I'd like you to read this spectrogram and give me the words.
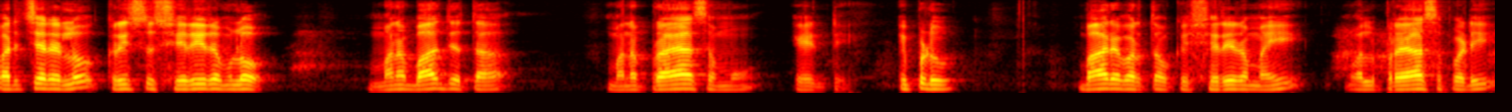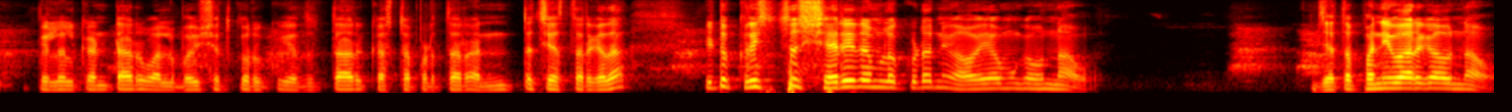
పరిచర్యలో క్రీస్తు శరీరంలో మన బాధ్యత మన ప్రయాసము ఏంటి? ఇప్పుడు భార్య భర్త ఒక శరీరమై వాళ్ళు ప్రయాసపడి పిల్లలు కంటారు వాళ్ళు భవిష్యత్తు కొరకు ఎదుగుతారు కష్టపడతారు అంత చేస్తారు కదా. ఇటు క్రీస్తు శరీరంలో కూడా నీవు అవయవంగా ఉన్నావు. జత పనివారుగా ఉన్నావు.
